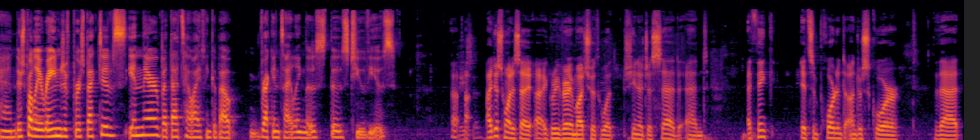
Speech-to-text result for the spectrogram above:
And there's probably a range of perspectives in there, but that's how I think about reconciling those those two views. Uh, I I just want to say I agree very much with what Sheena just said, and I think it's important to underscore that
